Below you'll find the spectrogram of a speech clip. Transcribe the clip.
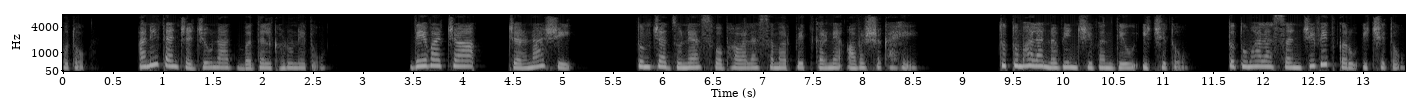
होतो आणि त्यांच्या जीवनात बदल घडून येतो. देवाच्या चरणाशी तुमच्या जुन्या स्वभावाला समर्पित करणे आवश्यक आहे. तो तुम्हाला नवीन जीवन देऊ इच्छितो. तो तुम्हाला संजीवित करू इच्छितो.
